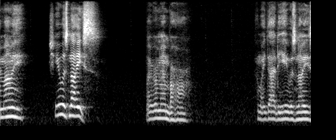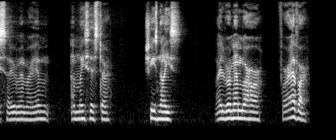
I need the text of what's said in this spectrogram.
mammy, she was nice. I remember her. And my daddy, he was nice. I remember him. And my sister, she's nice. I'll remember her forever.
